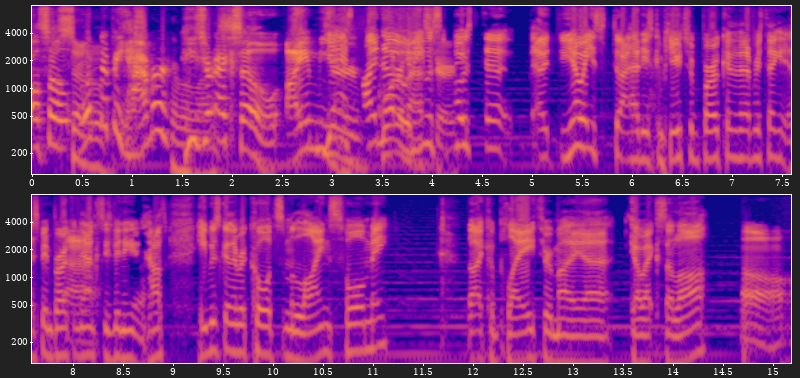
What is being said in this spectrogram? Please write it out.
Also, So- wouldn't it be Hammer? He's your mind. XO. I am your Yes, I know. and He was supposed to. Uh, you know, he's had his computer broken and everything. It's been broken Ah. down because he's been in the house. He was going to record some lines for me that I could play through my uh, Go XLR Oh.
